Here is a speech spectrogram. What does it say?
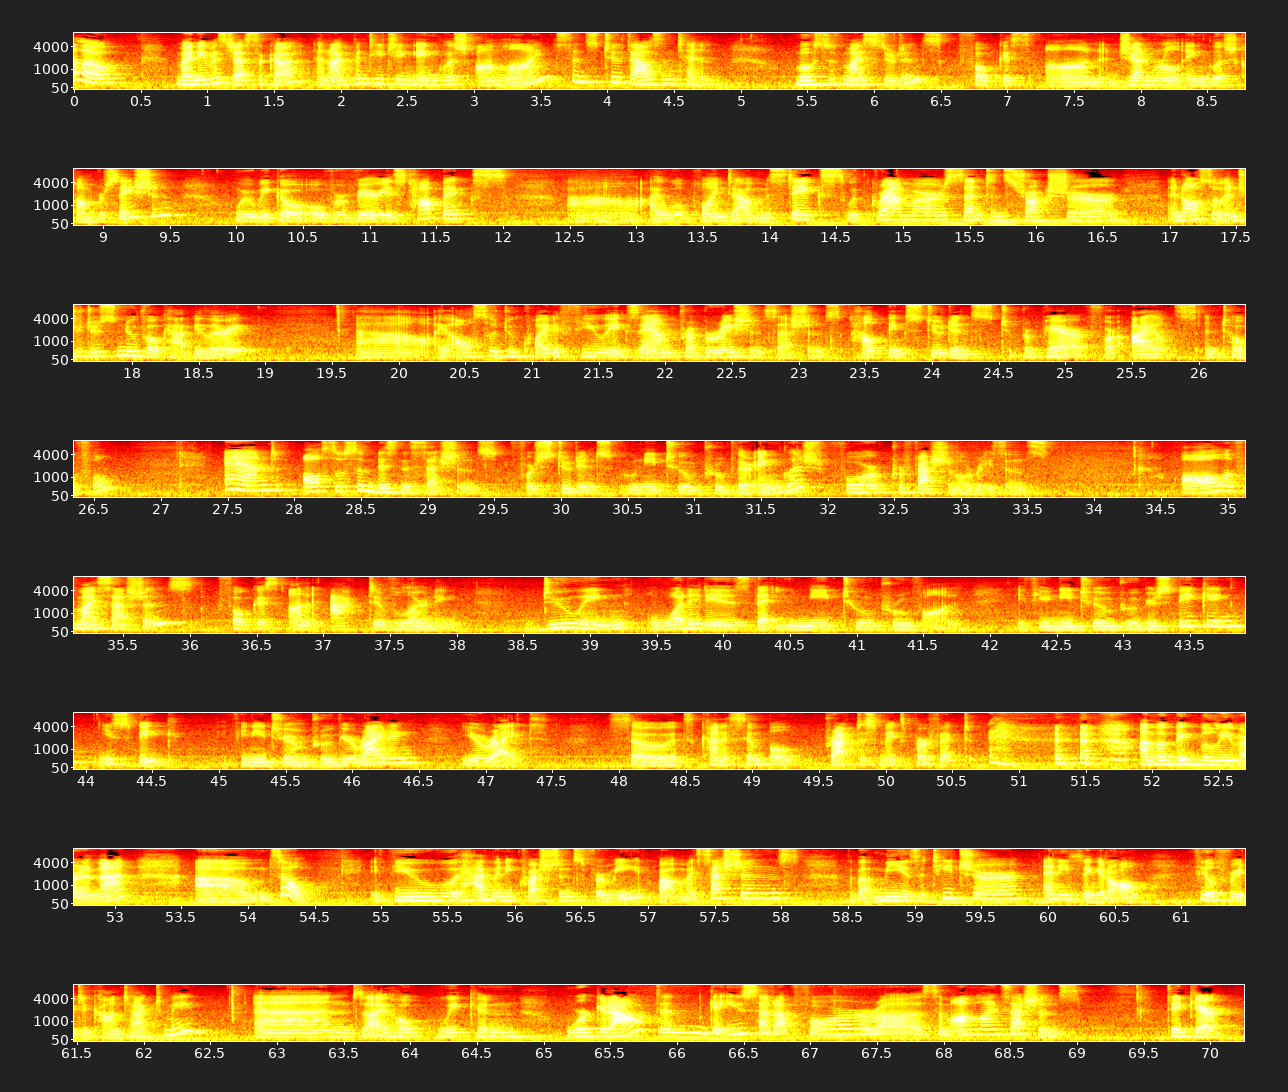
Hello, my name is Jessica and I've been teaching English online since 2010. Most of my students focus on general English conversation where we go over various topics. Uh, I will point out mistakes with grammar, sentence structure, and also introduce new vocabulary. Uh, I also do quite a few exam preparation sessions helping students to prepare for IELTS and TOEFL and also some business sessions for students who need to improve their English for professional reasons. All of my sessions focus on active learning, doing what it is that you need to improve on. If you need to improve your speaking, you speak. If you need to improve your writing, you write. So it's kind of simple. Practice makes perfect. I'm a big believer in that. Um, so if you have any questions for me about my sessions, about me as a teacher, anything at all, feel free to contact me. And I hope we can work it out and get you set up for uh, some online sessions. Take care.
